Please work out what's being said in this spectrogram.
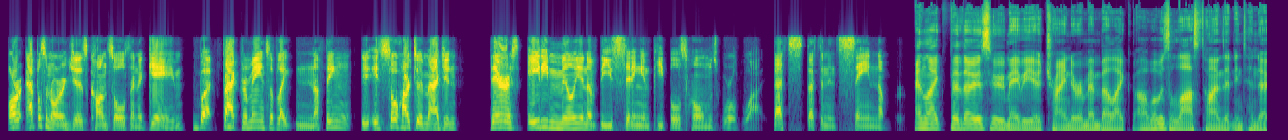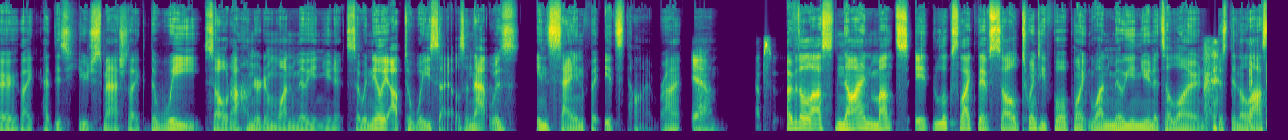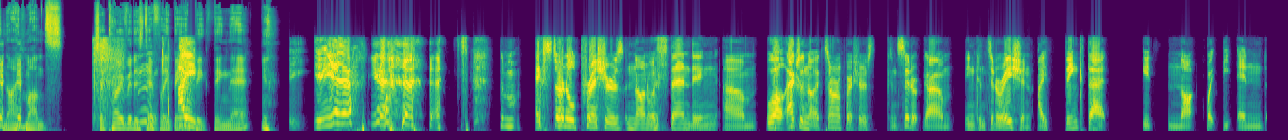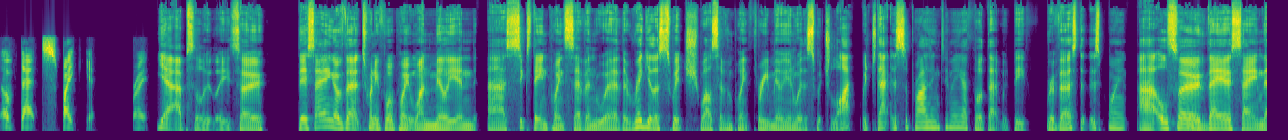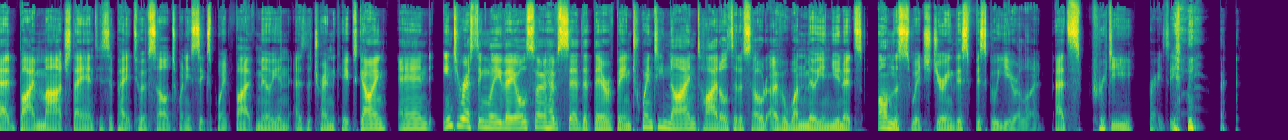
or apples and oranges, consoles and a game. But fact remains of like nothing. It's so hard to imagine. There's 80 million of these sitting in people's homes worldwide. That's that's an insane number. And like for those who maybe are trying to remember, like, oh, what was the last time that Nintendo like had this huge smash? Like the Wii sold 101 million units, so we're nearly up to Wii sales, and that was insane for its time, right? Yeah. Um, Absolutely. over the last nine months, it looks like they've sold 24.1 million units alone just in the last nine months. So COVID has Hmm, definitely been I- a big thing there. Yeah, yeah. External pressures notwithstanding, um, well, actually, no. External pressures consider um, in consideration. I think that it's not quite the end of that spike yet, right? Yeah, absolutely. So they're saying of that 24.1 million, uh, 16.7 were the regular Switch, while 7.3 million were the Switch Lite, which that is surprising to me. I thought that would be reversed at this point. Uh, also, they're saying that by March they anticipate to have sold 26.5 million as the trend keeps going. And interestingly, they also have said that there have been 29 titles that have sold over 1 million units on the Switch during this fiscal year alone. That's pretty crazy.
